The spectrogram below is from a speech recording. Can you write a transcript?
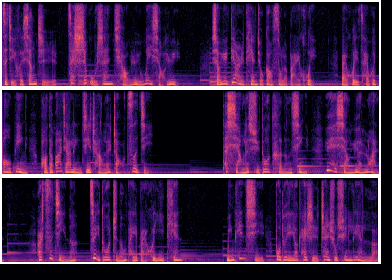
自己和香芷在石鼓山巧遇魏小玉，小玉第二天就告诉了百惠，百惠才会抱病跑到八甲岭机场来找自己。他想了许多可能性，越想越乱，而自己呢，最多只能陪百惠一天。明天起，部队要开始战术训练了。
